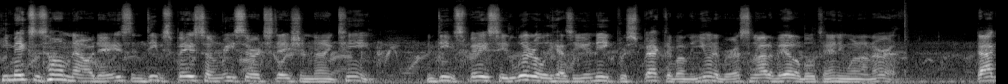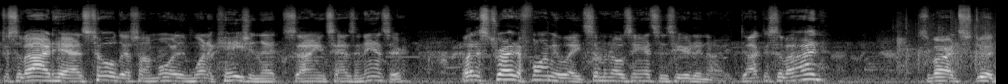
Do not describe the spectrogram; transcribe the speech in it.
He makes his home nowadays in deep space on Research Station 19. In deep space, he literally has a unique perspective on the universe not available to anyone on Earth. Dr. Savard has told us on more than one occasion that science has an answer. Let us try to formulate some of those answers here tonight. Dr. Savard? Savard stood.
